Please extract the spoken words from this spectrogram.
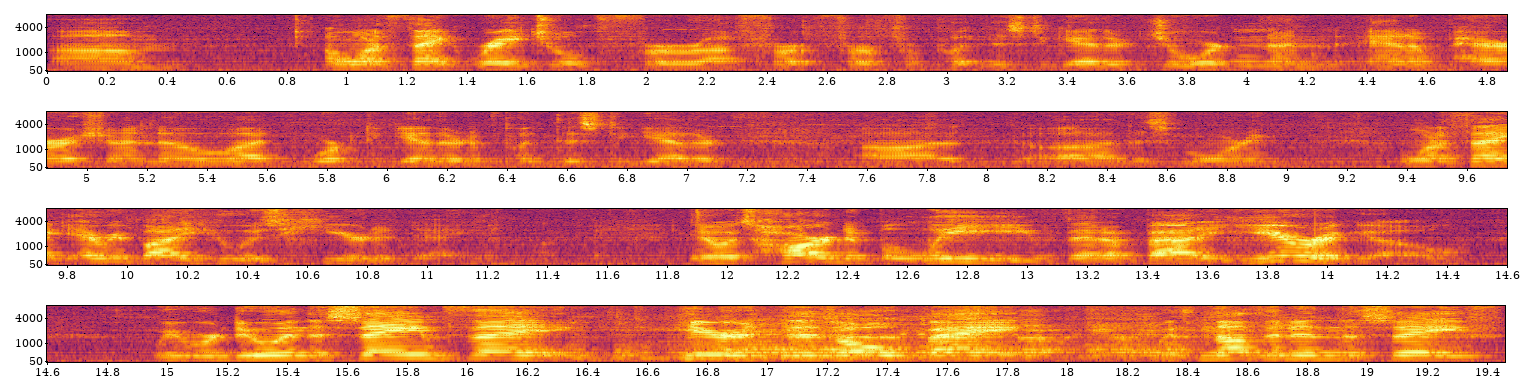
Um, I want to thank Rachel for, uh, for, for, for putting this together. Jordan and Anna Parrish, I know, uh, worked together to put this together uh, uh, this morning. I want to thank everybody who is here today. You know, it's hard to believe that about a year ago, we were doing the same thing here at this old bank with nothing in the safe.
